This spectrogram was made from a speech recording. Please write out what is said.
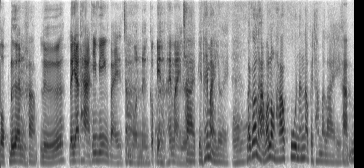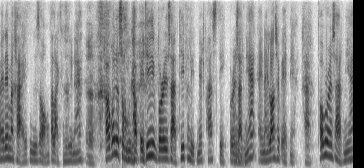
หกเดือน ครับหรือระยะทางที่วิ่งไปจำนวนหนึ่งก็เปลี่ยนให้ใหม่เลย ใช่เปลี่ยนให้ใหม่เลย โอ้แล้วก็ถามว่ารองเท้าคู่นั้นเอาไปทำอะไร ครับ ไม่ได้มาขายมือสองตลาดกลางคืนนะเออ เขาก็จะส่งกลับไปที่บริษัทที่ผลิตเม็ดพลาสติก บริษัทเนี้ยไอไนลอน11เนี่ยครับ เพราะบริษัทเนี้ย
